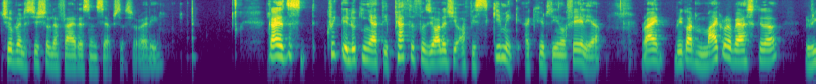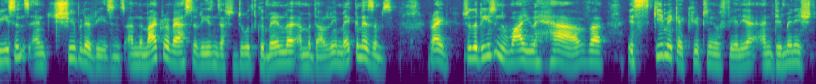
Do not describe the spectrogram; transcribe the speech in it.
tubular interstitial nephritis, and sepsis already. Guys, just quickly looking at the pathophysiology of ischemic acute renal failure, right? We got microvascular reasons and tubular reasons. And the microvascular reasons have to do with glomerular and medullary mechanisms, right? So the reason why you have uh, ischemic acute renal failure and diminished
